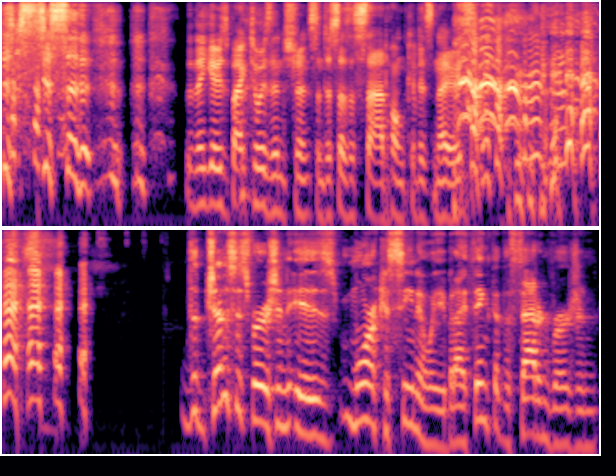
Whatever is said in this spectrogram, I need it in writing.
it's just so then he goes back to his instruments and just has a sad honk of his nose. the Genesis version is more casino-y, but I think that the Saturn version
